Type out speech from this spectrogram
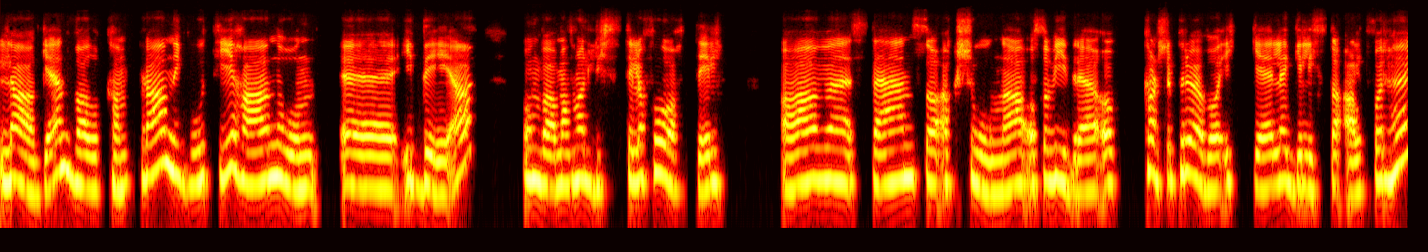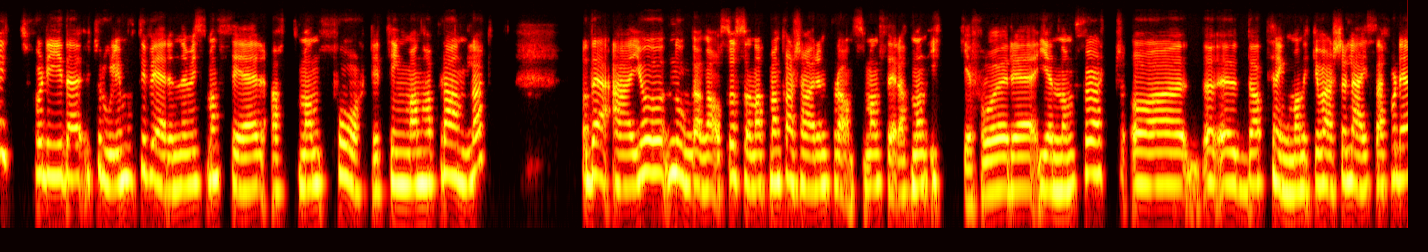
lage en valgkampplan i god tid, ha noen eh, ideer om hva man har lyst til å få til av stands og aksjoner osv. Og, og kanskje prøve å ikke legge lista altfor høyt. Fordi det er utrolig motiverende hvis man ser at man får til ting man har planlagt. Og det er jo noen ganger også sånn at man kanskje har en plan som man ser at man ikke får eh, gjennomført. Og da, eh, da, trenger man ikke være så lei seg for det.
